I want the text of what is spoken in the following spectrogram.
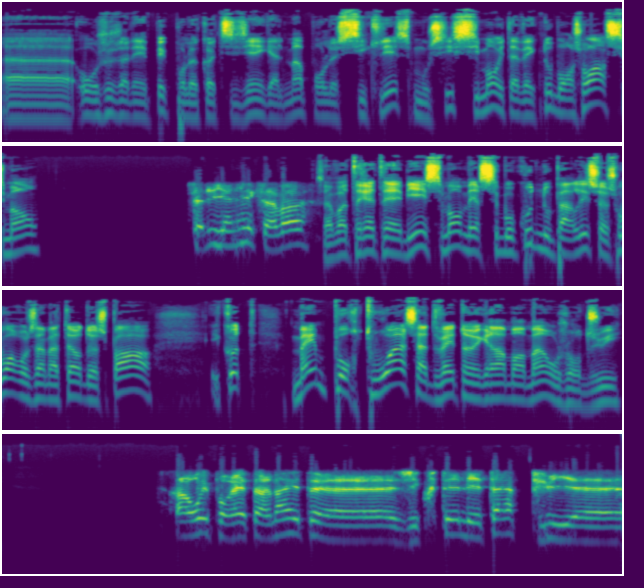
euh, aux Jeux olympiques pour le quotidien également, pour le cyclisme aussi. Simon est avec nous. Bonsoir, Simon. Salut Yannick, ça va? Ça va très, très bien. Simon, merci beaucoup de nous parler ce soir aux amateurs de sport. Écoute, même pour toi, ça devait être un grand moment aujourd'hui. Ah oui, pour être honnête, euh, j'écoutais l'étape, puis euh,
